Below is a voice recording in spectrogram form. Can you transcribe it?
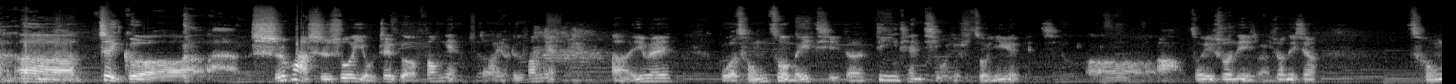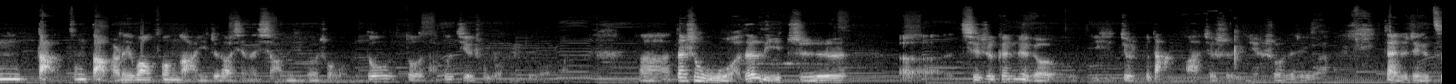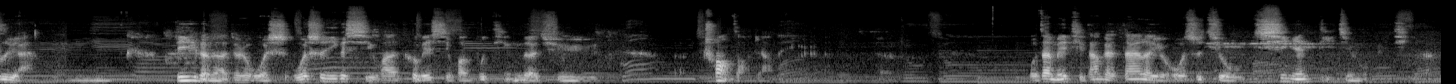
吧？呃，这个实话实说，有这个方面啊，有这个方面。啊，因为我从做媒体的第一天起，我就是做音乐编辑哦，啊，所以说那你说那些从大从大牌那汪峰啊，一直到现在小的那些歌手，我们都多少都接触过很多啊，但是我的离职，呃，其实跟这个就是不大啊，就是你说的这个带着这个资源。嗯，第一个呢，就是我是我是一个喜欢特别喜欢不停的去、呃创造这样的我在媒体大概待了有，我是九七年底进入媒体的，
